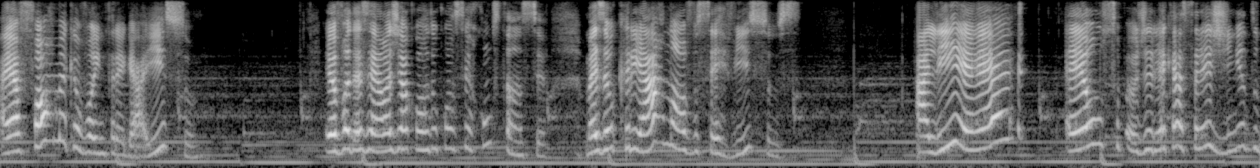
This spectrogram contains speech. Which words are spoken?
Aí a forma que eu vou entregar isso eu vou desenhá-la de acordo com a circunstância. Mas eu criar novos serviços, ali é, é o, eu diria que é a cerejinha do,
